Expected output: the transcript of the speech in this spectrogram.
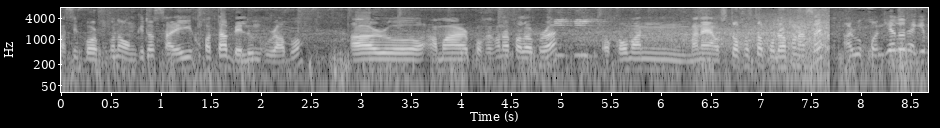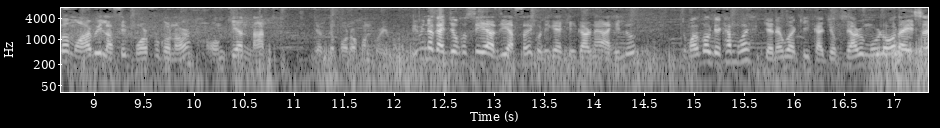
লাচিত বৰফুকনৰ অংকিত চাৰিশটা বেলুন উৰাব। আৰু আমাৰ প্ৰশাসনৰ ফালৰ পৰা অকণমান মানে অস্ত্ৰ শস্ত্ৰ প্ৰদৰ্শন আছে। আৰু সন্ধিয়ালৈ থাকিব মহাবীৰ লাচিত বৰফুকনৰ অংকীয়া নাট। তেওঁলোকে প্ৰদৰ্শন কৰিব। বিভিন্ন কাৰ্যসূচী আজি আছে গতিকে সেইকাৰণে আহিলোঁ। তোমালোকক দেখাম মই কেনেকুৱা কি কাৰ্যসূচী। আৰু মোৰ লগত আহিছে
